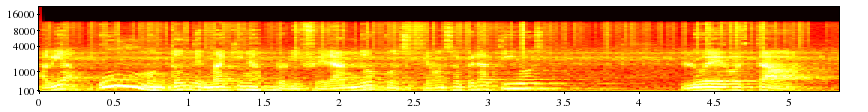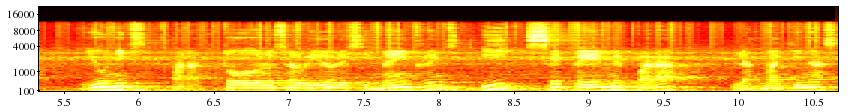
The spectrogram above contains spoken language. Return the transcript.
había un montón de máquinas proliferando con sistemas operativos. Luego estaba Unix para todos los servidores y mainframes y CPM para las máquinas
